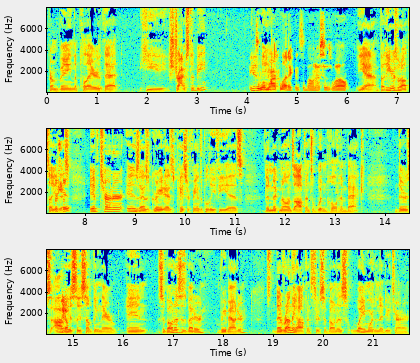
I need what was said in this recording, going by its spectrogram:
from being the player that he strives to be. He's a little more athletic than Sabonis as well. Yeah, but here's what I'll tell you For this. sure. If Turner is as great as Pacer fans believe he is, then McMillan's offense wouldn't hold him back. There's obviously something there. And Sabonis is a better rebounder. They run the offense through Sabonis way more than they do Turner.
